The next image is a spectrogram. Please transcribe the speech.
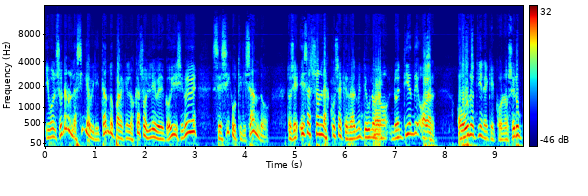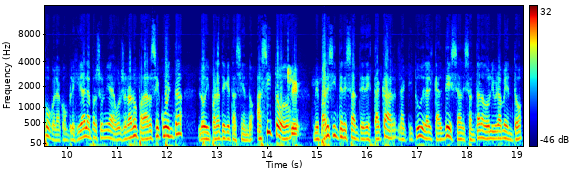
y Bolsonaro la sigue habilitando para que en los casos leves de COVID-19 se siga utilizando. Entonces, esas son las cosas que realmente uno no, no entiende. O a ver, o uno tiene que conocer un poco la complejidad de la personalidad de Bolsonaro para darse cuenta lo disparate que está haciendo. Así todo, me parece interesante destacar la actitud de la alcaldesa de Santana do Libramento,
